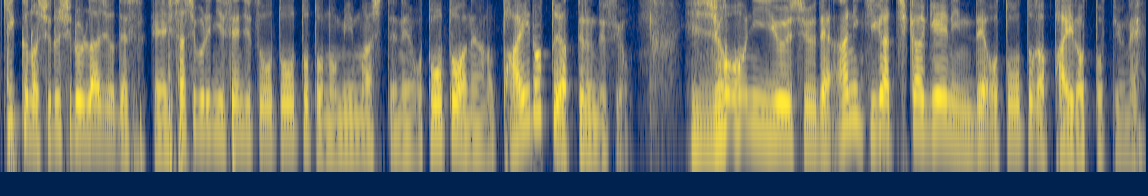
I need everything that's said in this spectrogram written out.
キックのシュルシュルラジオです。えー久しぶりに先日弟と飲みましてね、弟はね、あの、パイロットやってるんですよ。非常に優秀で、兄貴が地下芸人で弟がパイロットっていうね。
